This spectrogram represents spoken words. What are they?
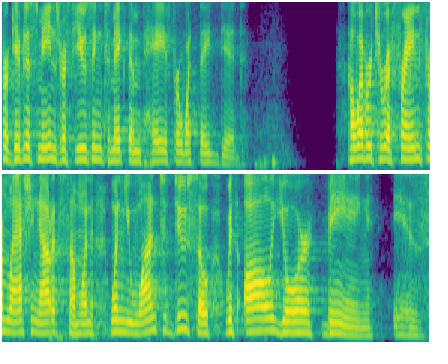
Forgiveness means refusing to make them pay for what they did. However, to refrain from lashing out at someone when you want to do so with all your being is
